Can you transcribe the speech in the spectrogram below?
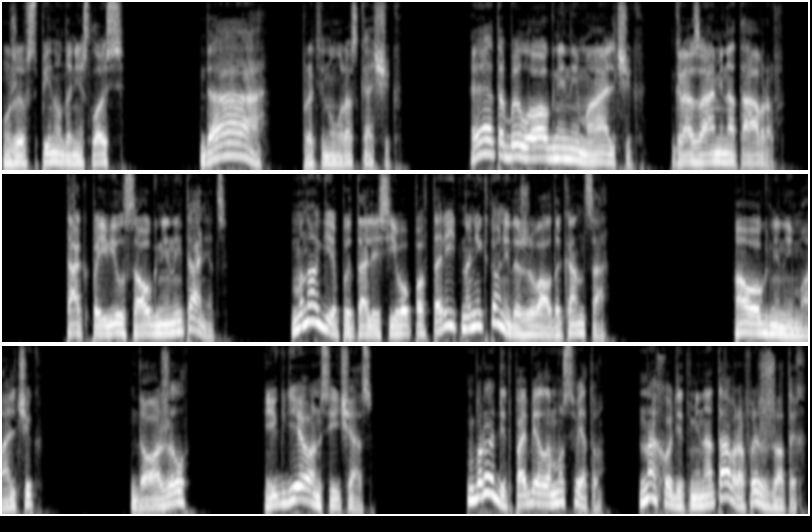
Уже в спину донеслось «Да», — протянул рассказчик, — «это был огненный мальчик, гроза Минотавров. Так появился огненный танец. Многие пытались его повторить, но никто не доживал до конца. А огненный мальчик? Дожил. И где он сейчас? Бродит по белому свету, находит Минотавров и жжет их.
